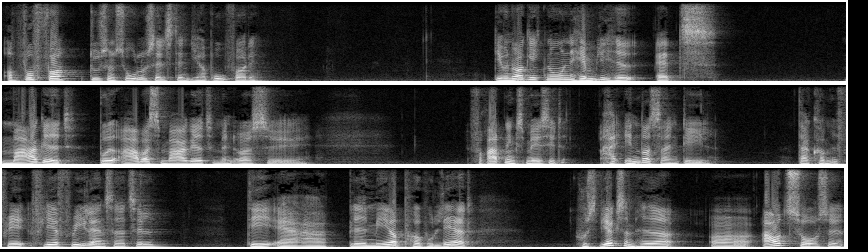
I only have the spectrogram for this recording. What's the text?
og hvorfor du som soloselvstændig har brug for det. Det er jo nok ikke nogen hemmelighed, at markedet, både arbejdsmarkedet, men også øh, forretningsmæssigt, har ændret sig en del. Der er kommet flere, flere freelancere til. Det er blevet mere populært hos virksomheder at outsource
